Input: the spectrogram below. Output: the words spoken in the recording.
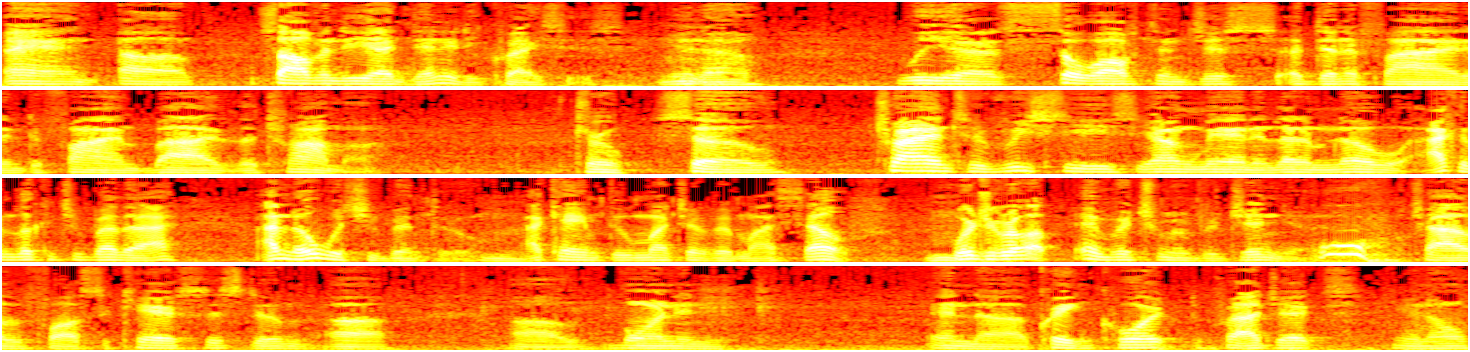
and uh, solving the identity crisis. You know, we are so often just identified and defined by the trauma. True. So, trying to reach these young men and let them know, I can look at you, brother. I, I know what you've been through. I came through much of it myself Where'd you grow up? in Richmond, Virginia. Child of foster care system. Uh, uh, born in in uh, Creighton Court, the projects, you know,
